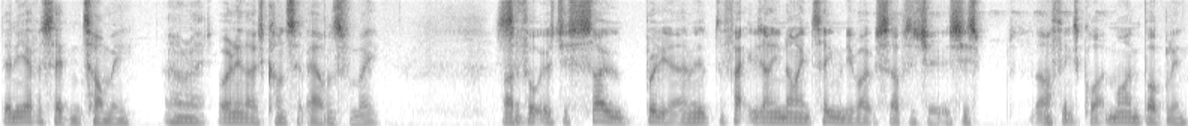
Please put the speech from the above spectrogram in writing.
than he ever said in Tommy All right. or any of those concept albums for me. I thought it was just so brilliant. I mean, the fact he was only 19 when he wrote Substitute is just, I think it's quite mind boggling.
